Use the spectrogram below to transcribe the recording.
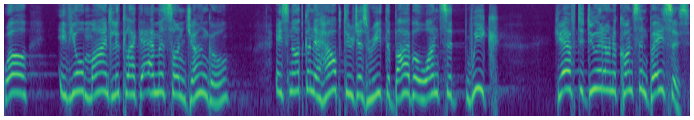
Well, if your mind looked like the Amazon jungle, it's not going to help to just read the Bible once a week. You have to do it on a constant basis.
